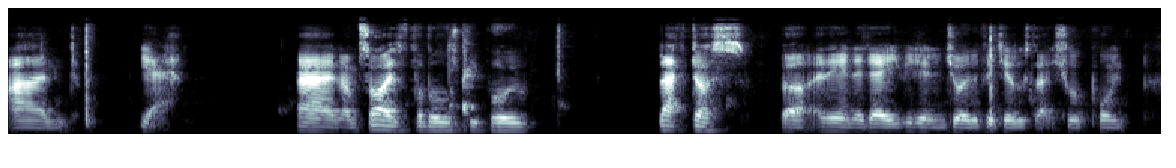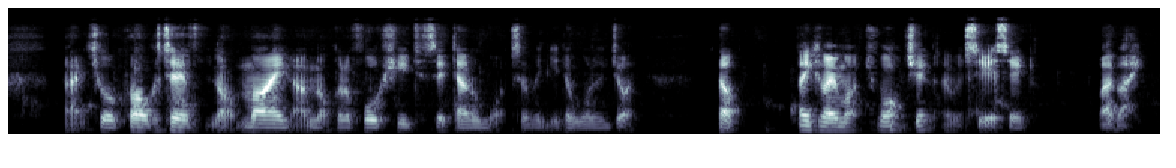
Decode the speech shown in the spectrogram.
And yeah. And I'm sorry for those people who left us. But at the end of the day, if you didn't enjoy the videos, that's your point. That's your prerogative, not mine. I'm not going to force you to sit down and watch something you don't want to enjoy. So, thank you very much for watching, and we'll see you soon. Bye bye.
